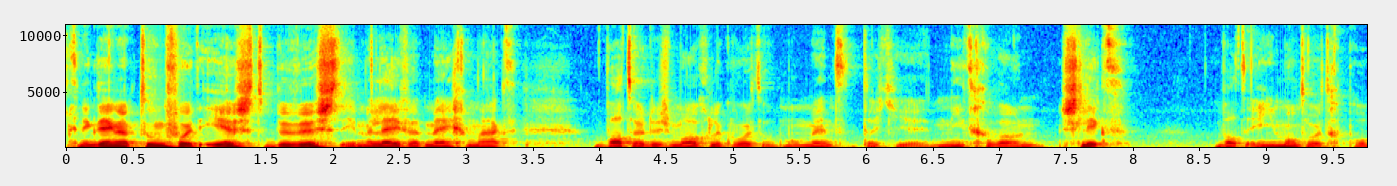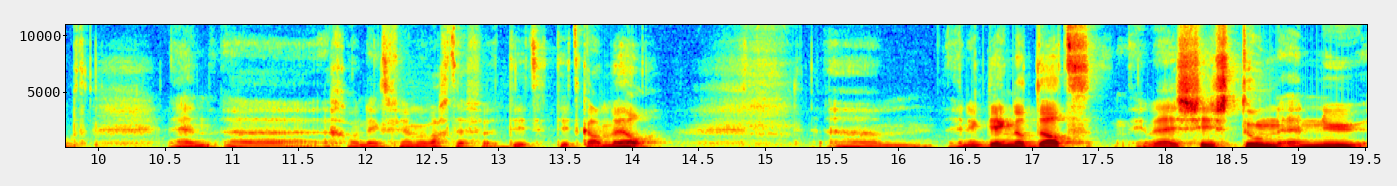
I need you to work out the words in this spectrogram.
En ik denk dat ik toen voor het eerst bewust in mijn leven heb meegemaakt wat er dus mogelijk wordt op het moment dat je niet gewoon slikt wat in je mond wordt gepropt en uh, gewoon denkt van ja, maar wacht even, dit, dit kan wel. Um, en ik denk dat dat, sinds toen en nu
